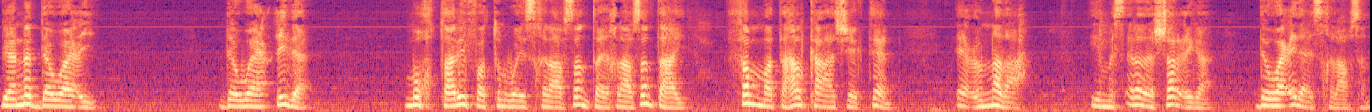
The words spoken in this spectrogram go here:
bianna dawaaci dawaacida mukhtalifatun way iskhilaafsan tahay khilaafsan tahay thamata halka aad sheegteen ee cunnada ah iyo mas'alada sharciga dawaacida iskhilaafsan.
